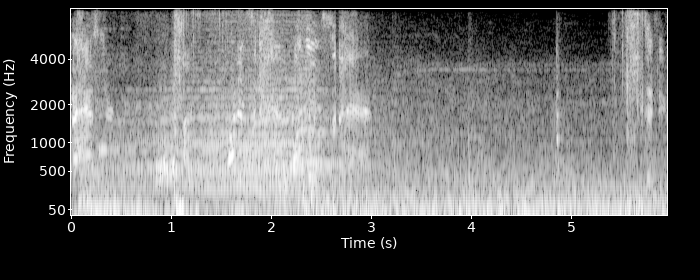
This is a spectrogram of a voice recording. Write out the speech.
Bastard. What is that? What is that? Dude.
